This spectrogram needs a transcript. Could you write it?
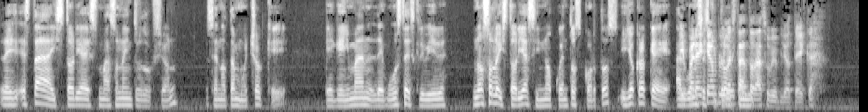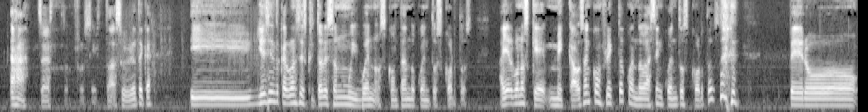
esta historia es más una introducción. Se nota mucho que, que Gaiman le gusta escribir no solo historias, sino cuentos cortos. Y yo creo que Y por ejemplo está toda su biblioteca. Ajá, o sea, pues sí, toda su biblioteca. Y yo siento que algunos escritores son muy buenos contando cuentos cortos. Hay algunos que me causan conflicto cuando hacen cuentos cortos, pero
